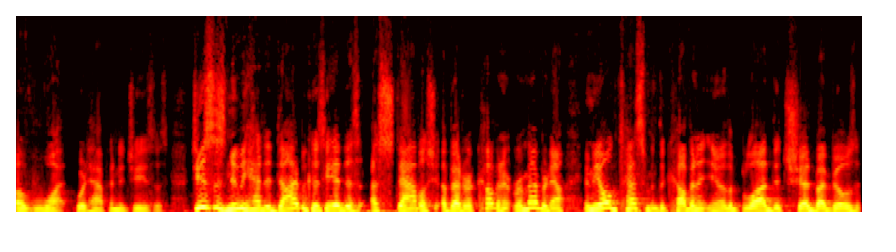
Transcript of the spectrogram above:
of what would happen to Jesus. Jesus knew he had to die because he had to establish a better covenant. Remember now, in the Old Testament, the covenant, you know, the blood that's shed by bulls,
